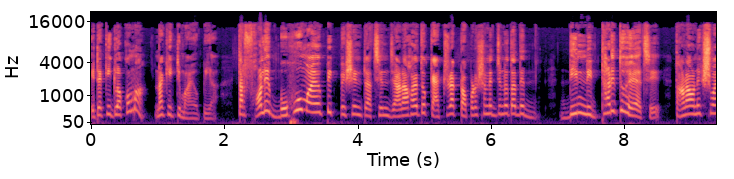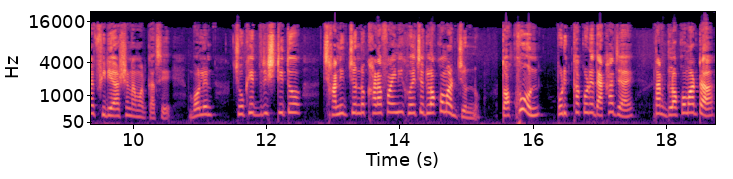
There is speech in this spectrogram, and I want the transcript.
এটা কি গ্লকোমা নাকি একটি মায়োপিয়া? তার ফলে বহু মায়োপিক পেশেন্ট আছেন যারা হয়তো ক্যাটারাক্ট অপারেশনের জন্য তাদের দিন নির্ধারিত হয়ে আছে তারা অনেক সময় ফিরে আসেন আমার কাছে। বলেন, চোখের দৃষ্টি তো ছানির জন্য খারাপ হয়নি, হয়েছে গ্লকোমার জন্য। তখন পরীক্ষা করে দেখা যায়, তার গ্লকোমাটা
